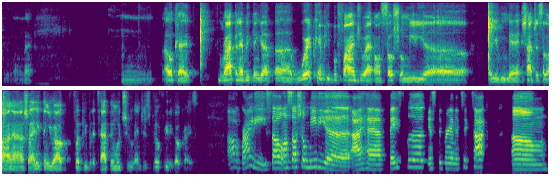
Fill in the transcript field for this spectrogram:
feel you on that. Mm, okay wrapping everything up, uh, where can people find you at on social media? Uh, are you shot your salon out? So anything you're out for people to tap in with you and just feel free to go crazy. All righty. So on social media, I have Facebook, Instagram, and TikTok. Um,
